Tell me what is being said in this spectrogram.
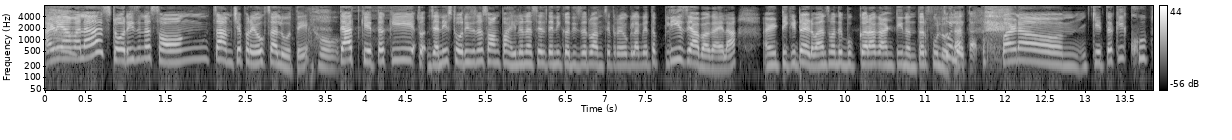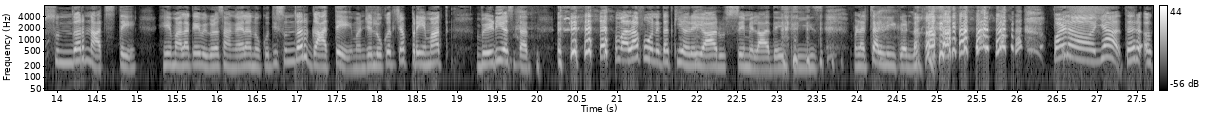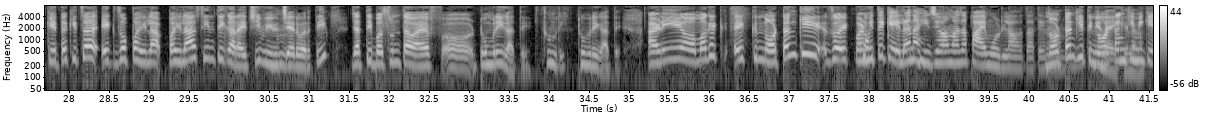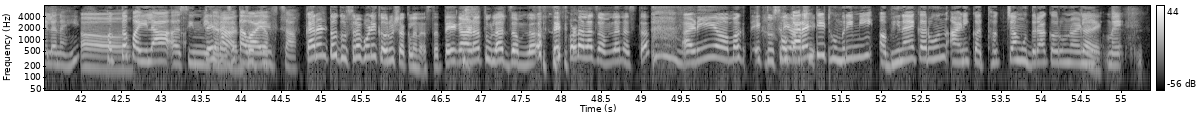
आणि आम्हाला स्टोरीज इन अ सॉंगचा आमचे प्रयोग चालू होते. हो. त्यात केतकी ज्यांनी स्टोरीज इन अ सॉंग पाहिलं नसेल त्यांनी कधी जर आमचे प्रयोग लागले तर प्लीज या बघायला. आणि तिकीटमध्ये बुक करा कारण ती नंतर फुल होतात. पण केतकी खूप सुंदर नाचते हे मला काही वेगळं सांगायला नको. ती सुंदर गाते म्हणजे लोक तिच्या प्रेमात वेडी असतात. मला फोन येतात की अरे यार उससे मिला दे प्लीज म्हणा चल नी इकडनं. पण या तर केतकीचा एक जो पहिला पहिला सीन ती करायची व्हीलचेअर वरती ज्यात ती बसून तवायफ ठुमरी गाते. ठुमरी. ठुमरी गाते. आणि मग एक एक नौटंकी जो एक पण मी ते केलं नाही जेव्हा माझा पाय मोडला होता तेव्हा. नौटंकी तिने नाही नौटंकी. मी केलं नाही. फक्त पहिला सीन मी ते तवायफचा. ती- कारण तो दुसरं कोणी करू शकलं नसतं. ते गाणं तुलाच जमलं ते कोणाला जमलं नसतं. आणि मग एक दुसरी हो, कारण ती ठुमरी मी अभिनय करून आणि कथकच्या मुद्रा करून आणि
